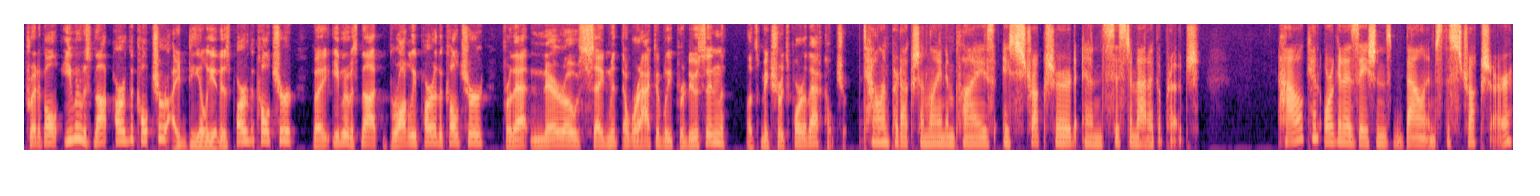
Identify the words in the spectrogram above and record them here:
critical, even if it's not part of the culture, ideally it is part of the culture, But even if it's not broadly part of the culture, for that narrow segment that we're actively producing, let's make sure it's part of that culture. Talent production line implies a structured and systematic approach. How can organizations balance the structure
